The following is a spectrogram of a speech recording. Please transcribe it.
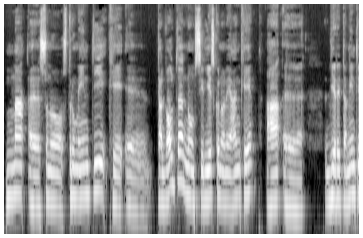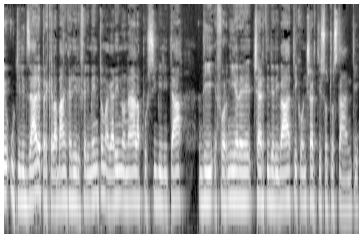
ma eh, sono strumenti che eh, talvolta non si riescono neanche a eh, direttamente utilizzare perché la banca di riferimento magari non ha la possibilità di fornire certi derivati con certi sottostanti.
